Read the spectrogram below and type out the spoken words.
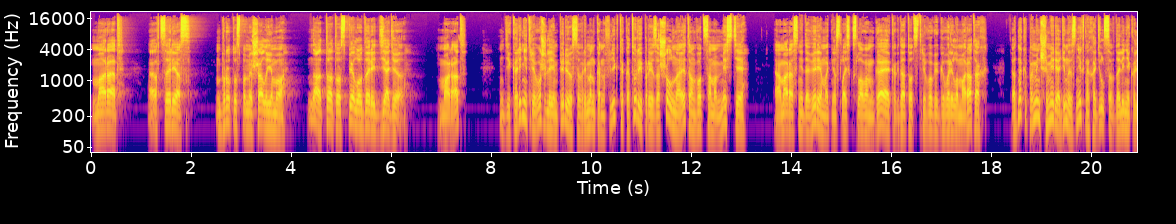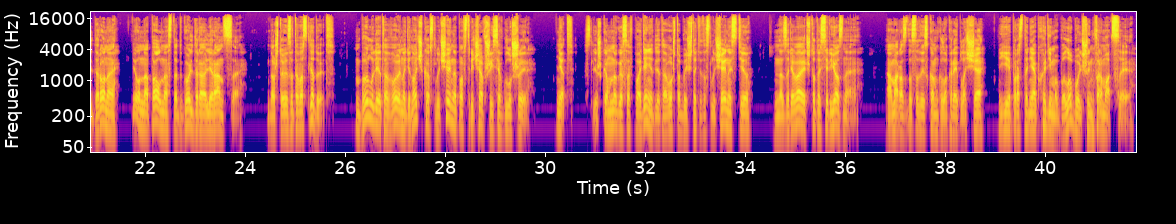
«Марат, овцерез. Брутус помешал ему, но тот успел ударить дядю». «Марат?» Дикари не тревожили Империю со времен конфликта, который произошел на этом вот самом месте. Амара с недоверием отнеслась к словам Гая, когда тот с тревогой говорил о Маратах. Однако по меньшей мере один из них находился в долине Кальдерона, и он напал на Статгольдера Алиранца. Но что из этого следует? Был ли это воин-одиночка, случайно повстречавшийся в глуши? Нет, слишком много совпадений для того, чтобы считать это случайностью. Назревает что-то серьёзное. Амара с досадой скомкала край плаща. Ей просто необходимо было больше информации.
